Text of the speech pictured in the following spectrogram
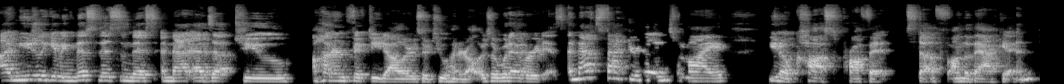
I'm usually giving this, this, and this, and that adds up to $150 or $200 or whatever it is. And that's factored into my, you know, cost profit stuff on the back end.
